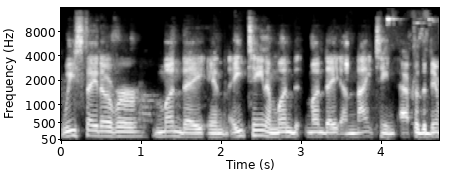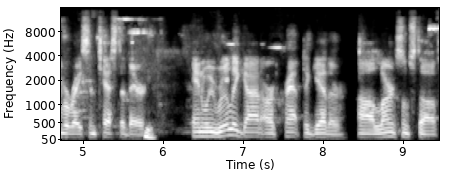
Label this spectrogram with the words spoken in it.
We stayed over Monday in 18 and Monday, Monday and 19 after the Denver race and tested there. And we really got our crap together, uh, learned some stuff.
